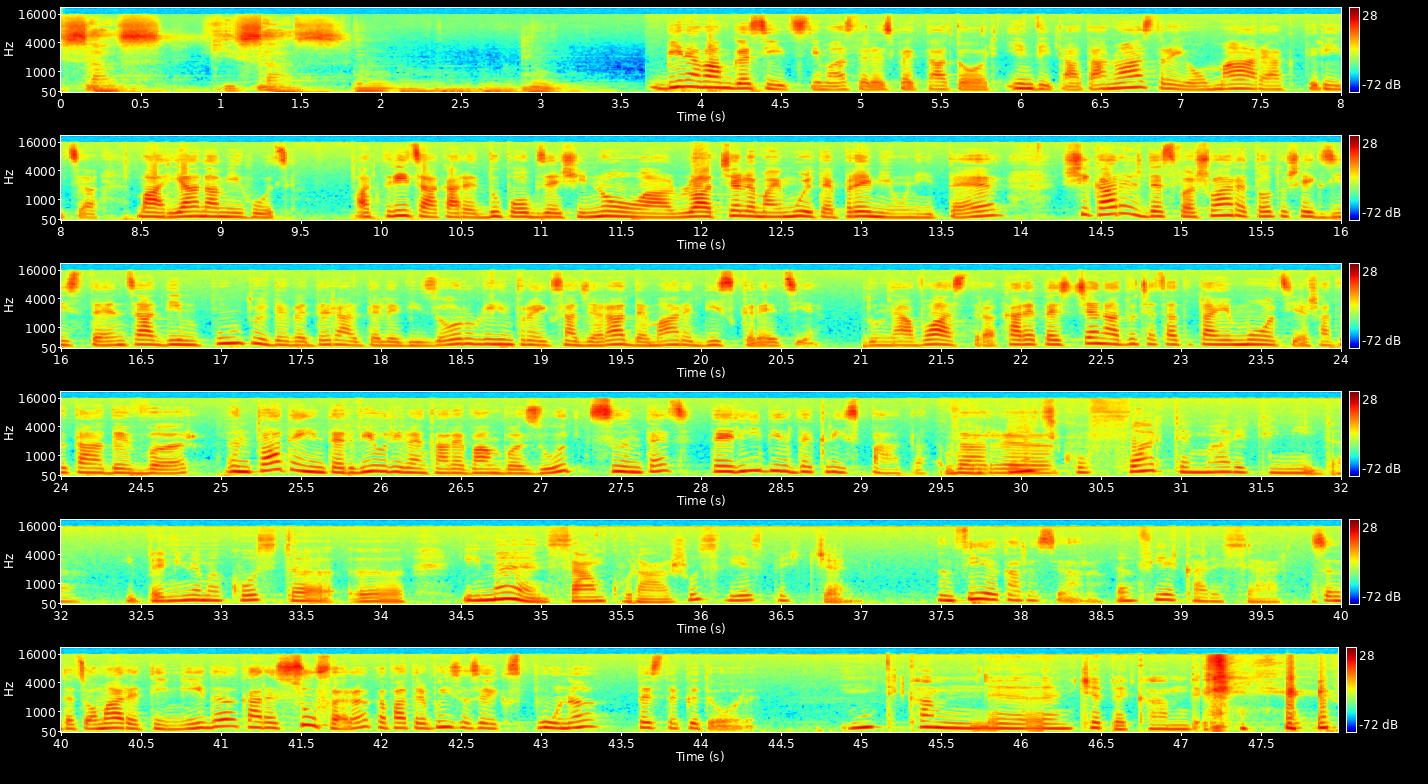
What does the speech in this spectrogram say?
Quizás, quizás. Bine v-am găsit, stimați telespectatori! Invitata noastră e o mare actriță, Mariana Mihuț, actrița care după 89 a luat cele mai multe premii uniter și care își desfășoară totuși existența din punctul de vedere al televizorului într-o exagerat de mare discreție dumneavoastră, care pe scenă aduceți atâta emoție și atâta adevăr, în toate interviurile în care v-am văzut, sunteți teribil de crispată. Vorbiți uh, cu foarte mare timidă. Pe mine mă costă uh, imens să am curajul să ies pe scenă. În fiecare seară. În fiecare seară. Sunteți o mare timidă care suferă că va trebui să se expună peste câte ore. Cam uh, începe cam de...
